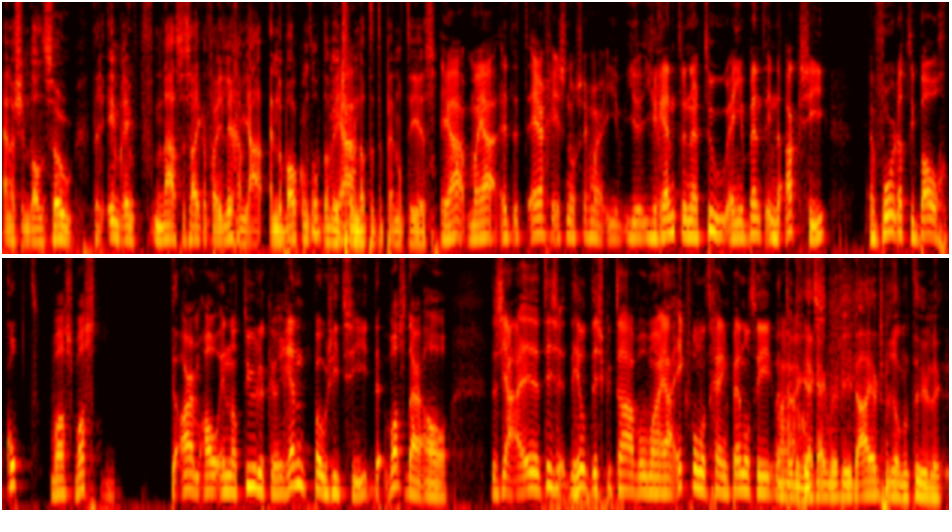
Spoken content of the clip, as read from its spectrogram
En als je hem dan zo erin brengt naast de zijkant van je lichaam, ja, en de bal komt op, dan weet je gewoon dat het een penalty is. Ja, maar ja, het, het erge is nog, zeg maar, je, je, je rent er naartoe en je bent in de actie. En voordat die bal gekopt was, was de arm al in natuurlijke renpositie. De- was daar al. Dus ja, het is heel discutabel. Maar ja, ik vond het geen penalty. Maar natuurlijk, goed. ja, kijk weer via de Ajax-bril natuurlijk.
